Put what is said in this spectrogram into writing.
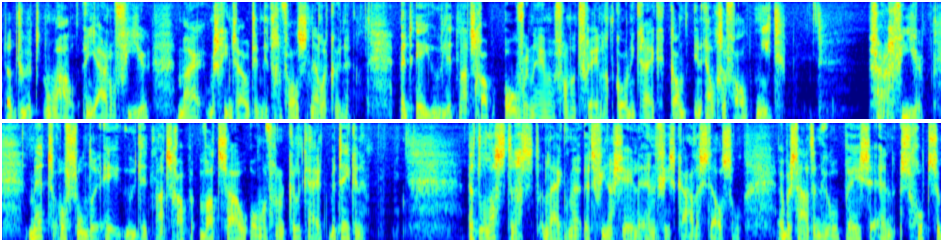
Dat duurt normaal een jaar of vier, maar misschien zou het in dit geval sneller kunnen. Het EU-lidmaatschap overnemen van het Verenigd Koninkrijk kan in elk geval niet. Vraag 4. Met of zonder EU-lidmaatschap, wat zou onafhankelijkheid betekenen? Het lastigst lijkt me het financiële en fiscale stelsel. Er bestaat een Europese en Schotse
